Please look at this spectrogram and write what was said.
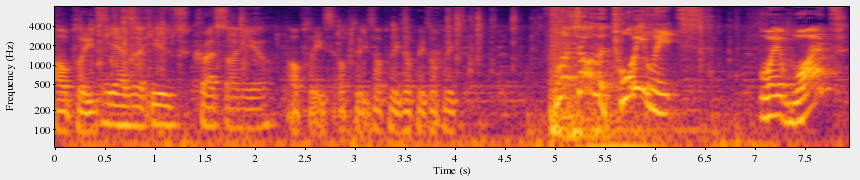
Oh please. He has a huge crush on you. Oh please. Oh please. Oh please. Oh please. Oh please. Flush all the toilets. Wait, what?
